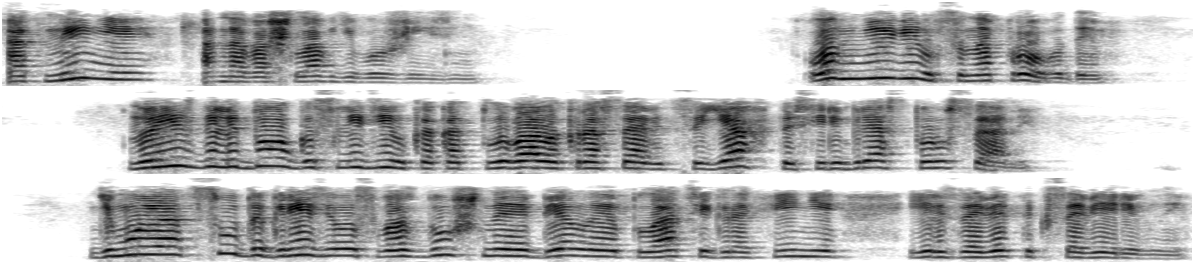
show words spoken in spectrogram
Отныне она вошла в его жизнь. Он не явился на проводы, но издали долго следил, как отплывала красавица яхта, серебря с парусами. Ему и отсюда грезилось воздушное белое платье графини Елизаветы Ксаверьевны.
